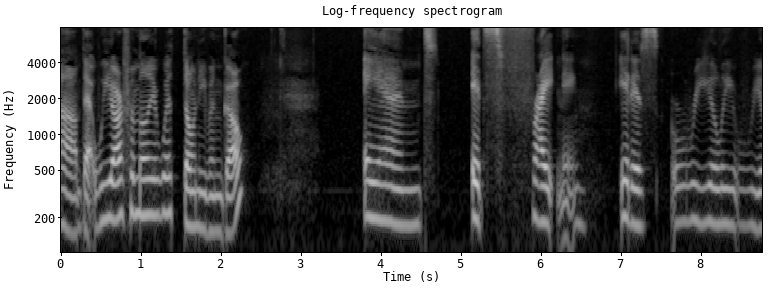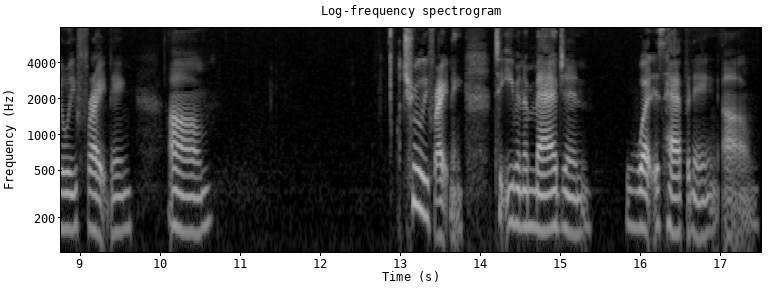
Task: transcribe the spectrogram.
um, that we are familiar with don't even go. And it's frightening. It is really, really frightening. Um, truly frightening to even imagine what is happening. Um,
